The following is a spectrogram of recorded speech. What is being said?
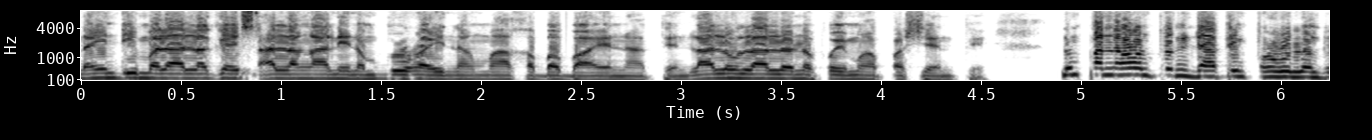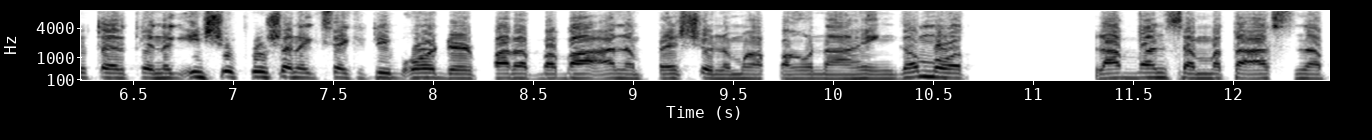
na hindi malalagay sa alanganin ng buhay ng mga kababayan natin, lalong-lalo na po yung mga pasyente. Noong panahon po ni dating Pangulong Duterte, nag-issue po siya ng executive order para babaan ang presyo ng mga pangunahing gamot laban sa mataas na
